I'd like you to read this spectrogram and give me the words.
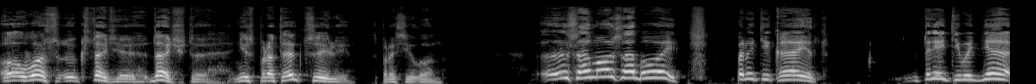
А у вас, кстати, дача-то не с протекцией ли? — спросил он. Э, — Само собой, протекает. Третьего дня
